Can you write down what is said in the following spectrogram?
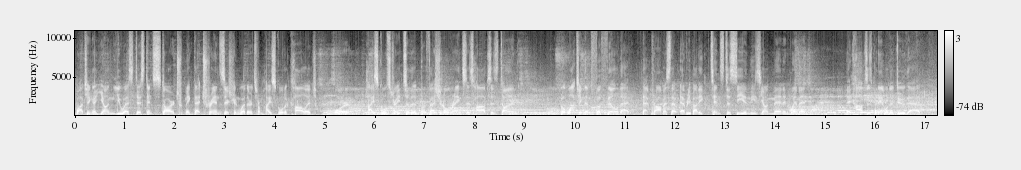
watching a young U.S. distance star make that transition, whether it's from high school to college or high school straight to the professional ranks as Hobbs has done. But watching them fulfill that, that promise that everybody tends to see in these young men and women, and Hobbs has been able to do that.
